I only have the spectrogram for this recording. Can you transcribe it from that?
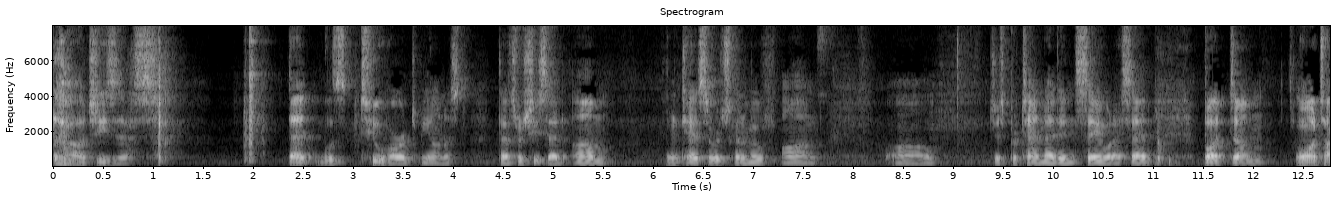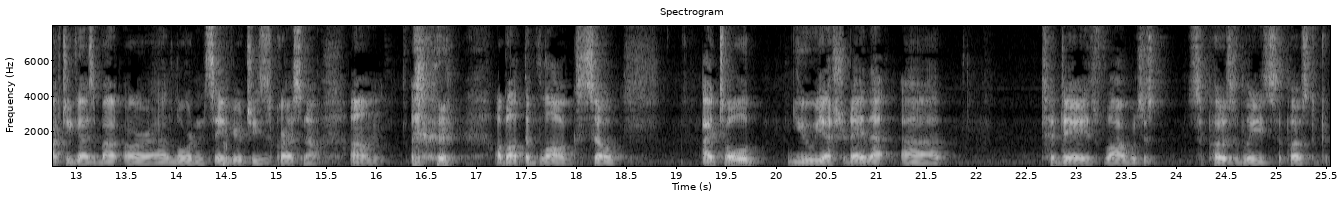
Oh, Jesus. That was too hard, to be honest. That's what she said. Um, okay, so we're just going to move on. Um, just pretend I didn't say what I said. But, um, I want to talk to you guys about our uh, Lord and Savior Jesus Christ now. Um, about the vlogs. So I told you yesterday that uh, today's vlog, which is supposedly supposed to,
